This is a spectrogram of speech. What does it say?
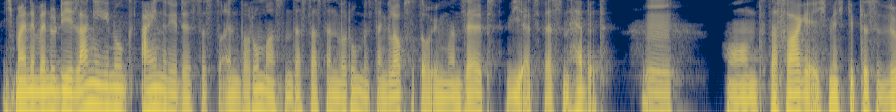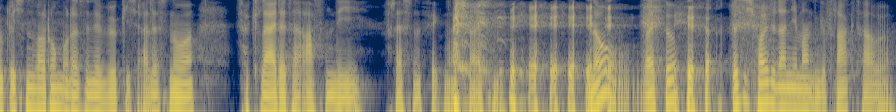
Ich meine, wenn du dir lange genug einredest, dass du ein Warum hast und dass das dein Warum ist, dann glaubst du es doch irgendwann selbst, wie als wäre es ein Habit. Mhm. Und da frage ich mich, gibt es wirklich ein Warum oder sind wir wirklich alles nur verkleidete Affen, die fressen, ficken und scheißen? No, weißt du? Bis ich heute dann jemanden gefragt habe.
